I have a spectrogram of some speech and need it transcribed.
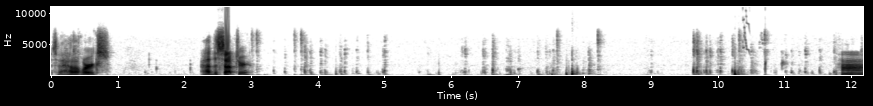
Is that how that works? I had the scepter. Hmm.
